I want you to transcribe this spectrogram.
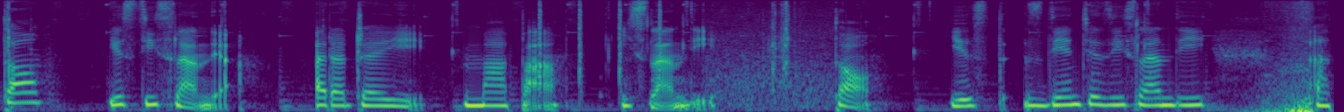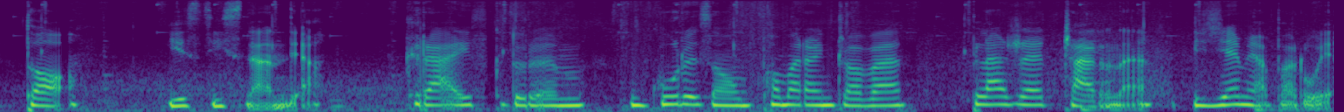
To jest Islandia, a raczej mapa Islandii. To jest zdjęcie z Islandii, a to jest Islandia. Kraj, w którym góry są pomarańczowe, plaże czarne, ziemia paruje,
